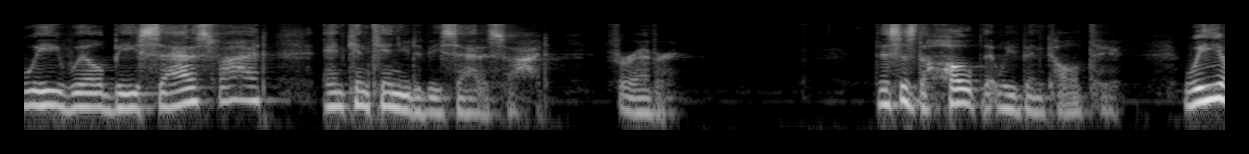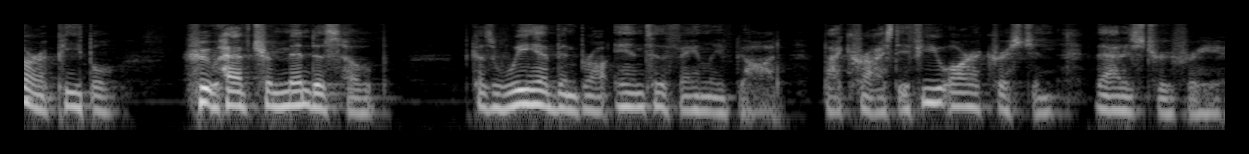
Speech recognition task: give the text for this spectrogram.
we will be satisfied and continue to be satisfied forever. This is the hope that we've been called to. We are a people who have tremendous hope because we have been brought into the family of God by Christ. If you are a Christian, that is true for you.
